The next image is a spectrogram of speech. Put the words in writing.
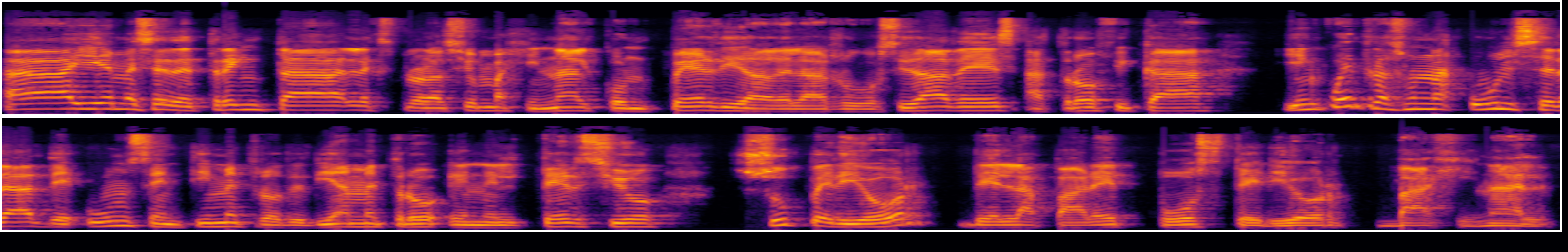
Hay de 30, la exploración vaginal con pérdida de las rugosidades, atrófica, y encuentras una úlcera de un centímetro de diámetro en el tercio superior de la pared posterior vaginal.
